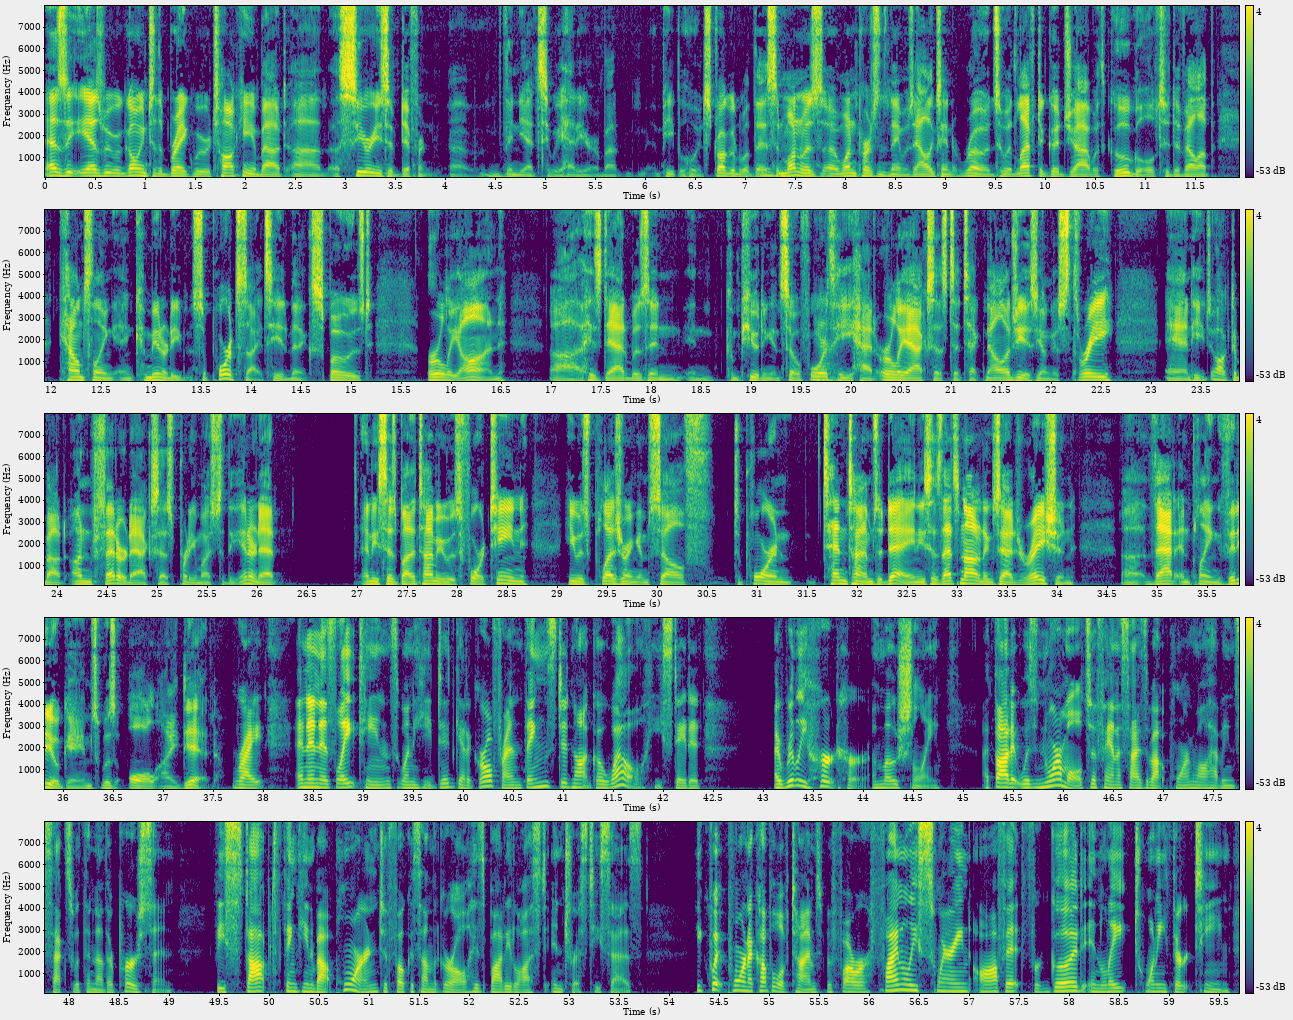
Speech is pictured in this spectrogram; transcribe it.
As as we were going to the break, we were talking about uh, a series of different uh, vignettes we had here about people who had struggled with this, mm-hmm. and one was uh, one person's name was Alexander Rhodes, who had left a good job with Google to develop counseling and community support sites. He had been exposed early on. Uh, his dad was in in computing and so forth. Yeah. He had early access to technology as young as three, and he talked about unfettered access pretty much to the internet. And he says by the time he was 14 he was pleasuring himself to porn 10 times a day. And he says that's not an exaggeration. Uh, that and playing video games was all I did. Right. And in his late teens, when he did get a girlfriend, things did not go well. He stated, I really hurt her emotionally. I thought it was normal to fantasize about porn while having sex with another person. If he stopped thinking about porn to focus on the girl, his body lost interest, he says. He quit porn a couple of times before finally swearing off it for good in late 2013.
